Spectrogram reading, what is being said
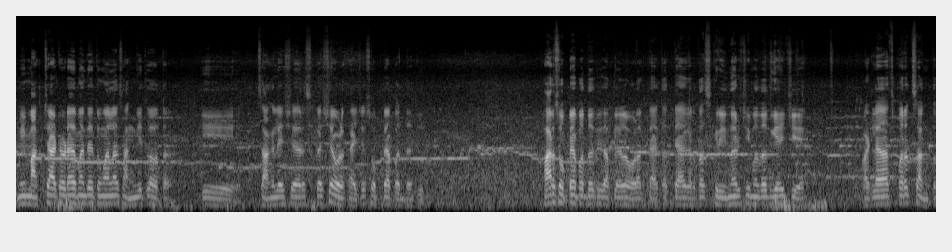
मी मागच्या आठवड्यामध्ये तुम्हाला सांगितलं होतं की चांगले शेअर्स कसे ओळखायचे सोप्या पद्धतीत. फार सोप्या पद्धतीत आपल्याला ओळखता येतात. त्याकरता स्क्रीनरची मदत घ्यायची आहे. वाटल्यास आज परत सांगतो.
